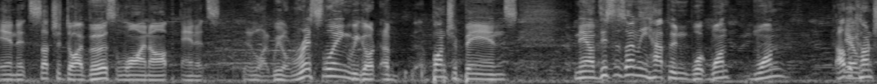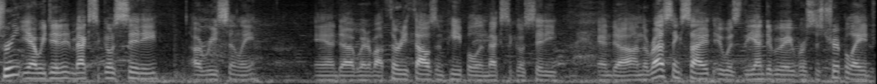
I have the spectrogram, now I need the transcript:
and it's such a diverse lineup. And it's like we got wrestling, we got a, a bunch of bands. Now, this has only happened what one one other Yeah, country? Yeah, we did it in Mexico City uh, recently, and uh, we had about 30,000 people in Mexico City. And uh, on the wrestling side, it was the NWA versus AAA.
